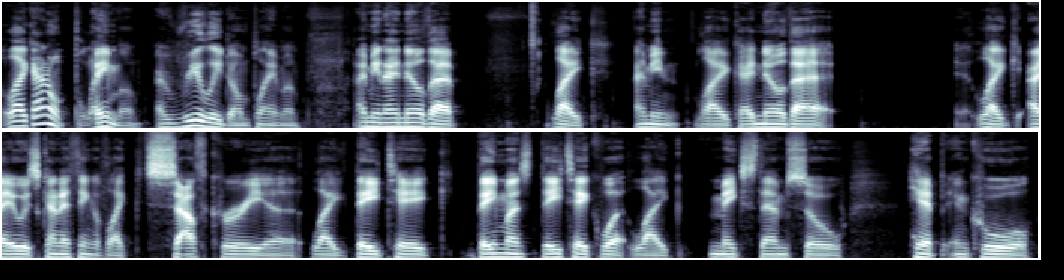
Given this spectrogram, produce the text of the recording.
like i don't blame them i really don't blame them i mean i know that like i mean like i know that like i always kind of think of like south korea. Like they take they must they take what like makes them so hip and cool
